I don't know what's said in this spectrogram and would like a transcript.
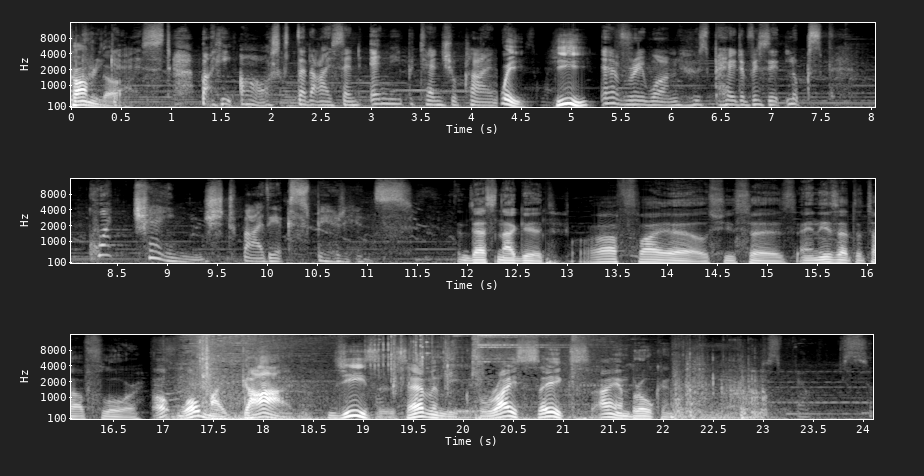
calm temporary down. guest. But he asked that I send any potential client. Wait, he? Everyone who's paid a visit looks quite changed by the experience. That's not good. Raphael, she says, and he's at the top floor. Oh, whoa, my God! Jesus, heavenly Christ sakes, I am broken. I just felt so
